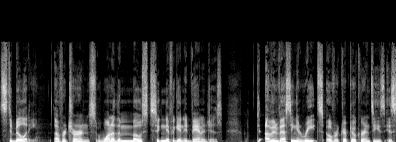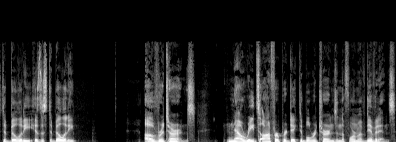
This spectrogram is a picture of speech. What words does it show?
stability of returns, one of the most significant advantages of investing in REITs over cryptocurrencies is stability is the stability of returns. Now, REITs offer predictable returns in the form of dividends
